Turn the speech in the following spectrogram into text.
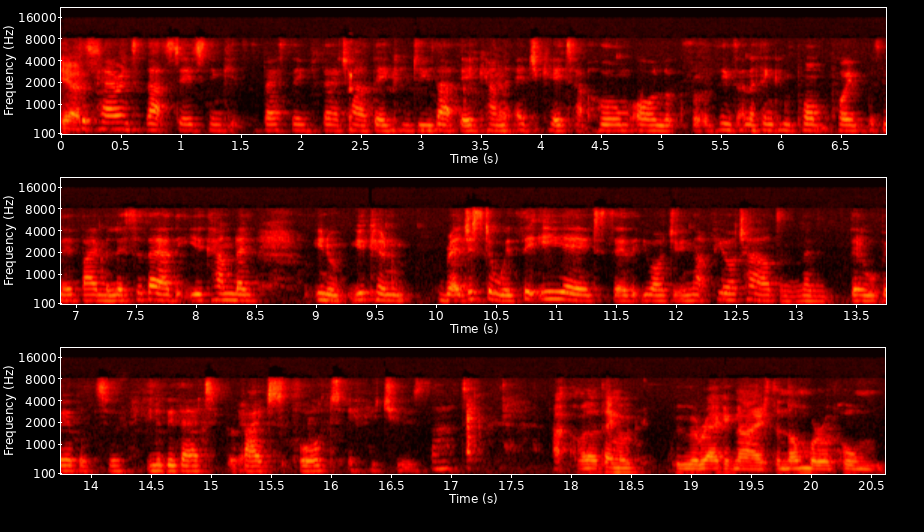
yes. the parents at that stage think it's the best thing for their child, they can do that. They can educate at home or look for other things. And I think an important point was made by Melissa there that you can then, you know, you can register with the EA to say that you are doing that for your child, and then they will be able to, you know, be there to provide support if you choose that. Uh, well, I think we will recognise the number of home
